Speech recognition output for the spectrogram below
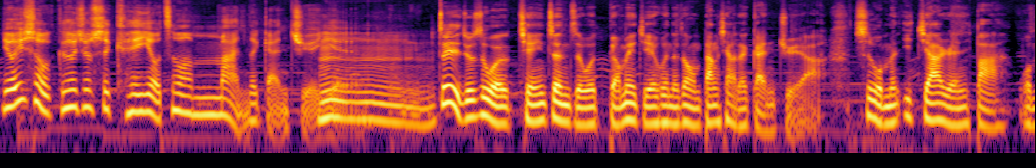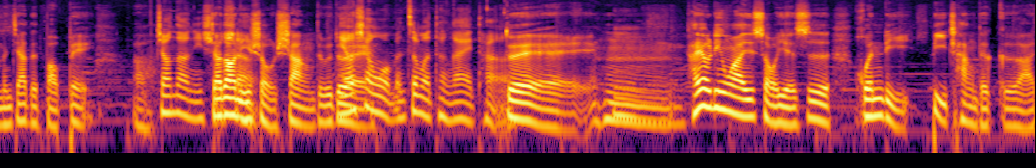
有一首歌就是可以有这么满的感觉耶。嗯，这也就是我前一阵子我表妹结婚的这种当下的感觉啊，是我们一家人把我们家的宝贝。啊，交到你手上，交到你手上，对不对？你要像我们这么疼爱他。对，嗯，嗯，还有另外一首也是婚礼必唱的歌啊，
